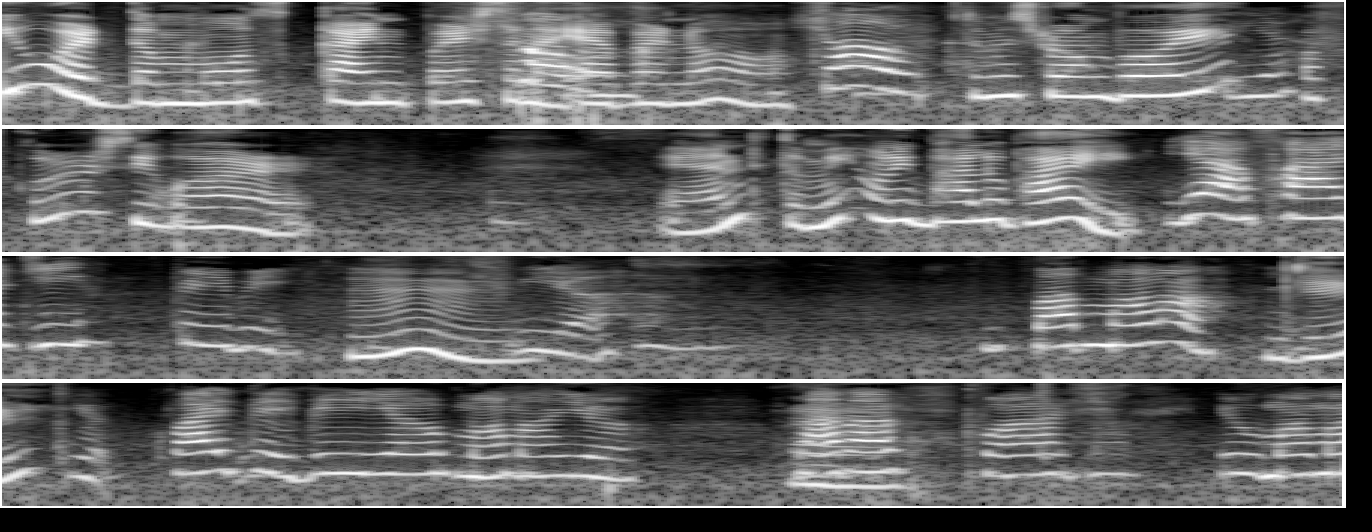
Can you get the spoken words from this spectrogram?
you are the most kind person I ever know So, তুমি strong boy Yeah. Of course you are and তুমি অনেক ভালো ভাই yeah, Fudgy, baby. হুম Yeah. But Mama. জি Yeah. Five baby, you, Mama, you. Papa, five. You, Mama,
